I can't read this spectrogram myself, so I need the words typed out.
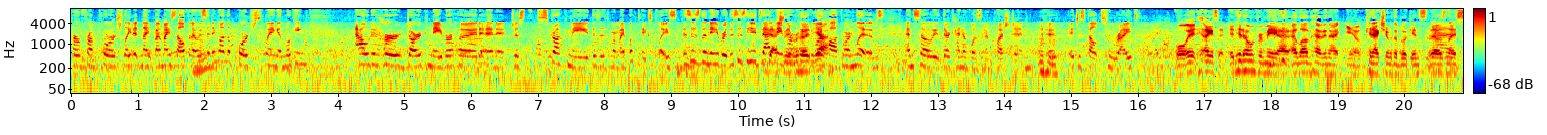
her front porch late at night by myself, and I was sitting on the porch swing and looking out at her dark neighborhood, and it just struck me. This is where my book takes place. This is the neighbor. This is the exact That's neighborhood, neighborhood, where yeah. Hawthorne lives, and so there kind of wasn't a question. It, it just felt too right. Well, it, like I said, it hit home for me. I, I love having that you know connection with the book. Instant. That was nice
